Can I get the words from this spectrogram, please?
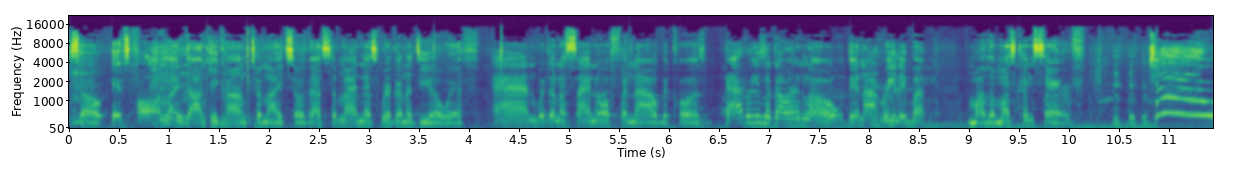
So it's on like Donkey Kong tonight. So that's the madness we're gonna deal with. And we're gonna sign off for now because batteries are going low. They're not really, but mother must conserve. Ciao!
